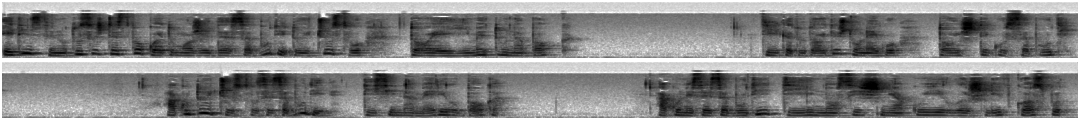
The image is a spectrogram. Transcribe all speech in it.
Единственото същество, което може да събуди той чувство, то е името на Бог. Ти като дойдеш до него, той ще го събуди. Ако той чувство се събуди, ти си намерил Бога. Ако не се събуди, ти носиш някой лъжлив Господ.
